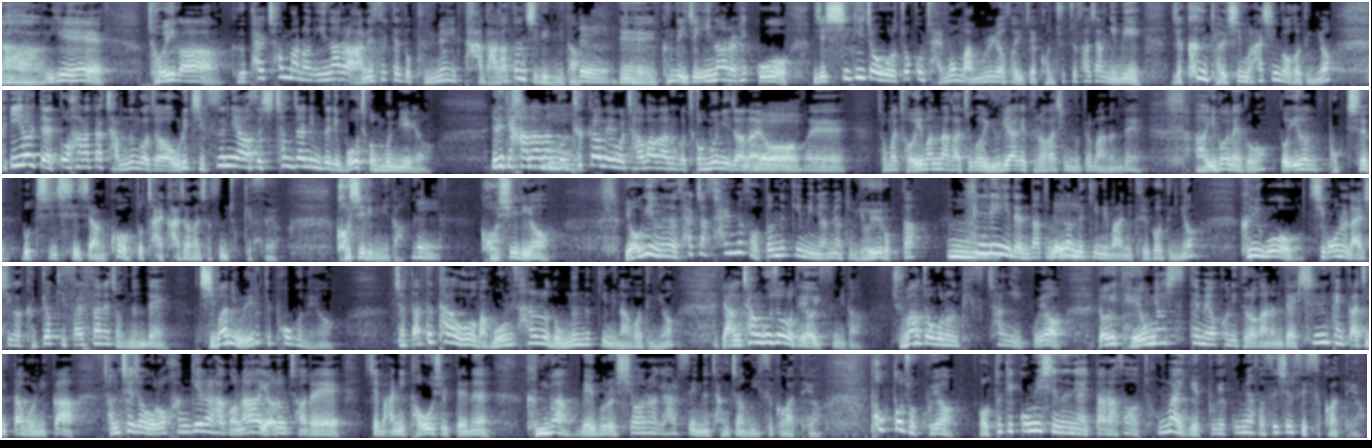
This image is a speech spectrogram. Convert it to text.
야, 이게 저희가 그 8천만 원 인하를 안 했을 때도 분명히 다 나갔던 집입니다. 네. 예. 근데 이제 인하를 했고 이제 시기적으로 조금 잘못 맞물려서 이제 건축주 사장님이 이제 큰 결심을 하신 거거든요. 이럴 때 또 하나 딱 잡는 거죠. 우리 집순이 하우스 시청자님들이 뭐 전문이에요. 이렇게 하나 남고 네. 특가 매물 잡아가는 거 전문이잖아요. 예. 정말 저희 만나가지고 유리하게 들어가신 분들 많은데, 아, 이번에도 또 이런 복층 놓치시지 않고 또 잘 가져가셨으면 좋겠어요. 거실입니다. 네. 거실이요. 여기는 살짝 살면서 어떤 느낌이냐면 좀 여유롭다? 음. 힐링이 된다? 좀 네. 이런 느낌이 많이 들거든요. 그리고 지금 오늘 날씨가 급격히 쌀쌀해졌는데 집안이 왜 이렇게 포근해요? 진짜 따뜻하고 막 몸이 사르르 녹는 느낌이 나거든요. 양창 구조로 되어 있습니다. 주방 쪽으로는 픽스 창이 있고요. 여기 대용량 시스템 에어컨이 들어가는데 실링팬까지 있다 보니까 전체적으로 환기를 하거나 여름철에 이제 많이 더우실 때는 금방 내부를 시원하게 할 수 있는 장점이 있을 것 같아요. 폭도 좋고요. 어떻게 꾸미시느냐에 따라서 정말 예쁘게 꾸며서 쓰실 수 있을 것 같아요.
